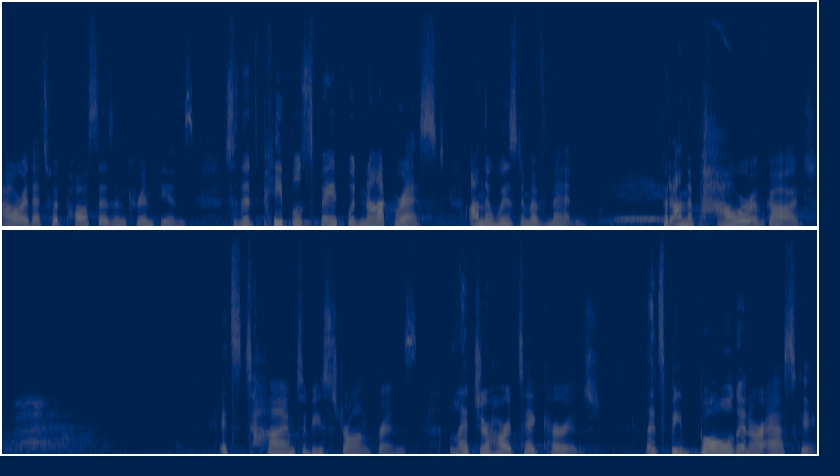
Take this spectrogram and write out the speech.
power. That's what Paul says in Corinthians. So that people's faith would not rest on the wisdom of men, but on the power of God. It's time to be strong, friends. Let your heart take courage. Let's be bold in our asking.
